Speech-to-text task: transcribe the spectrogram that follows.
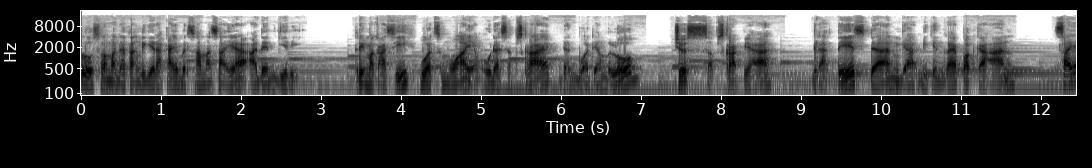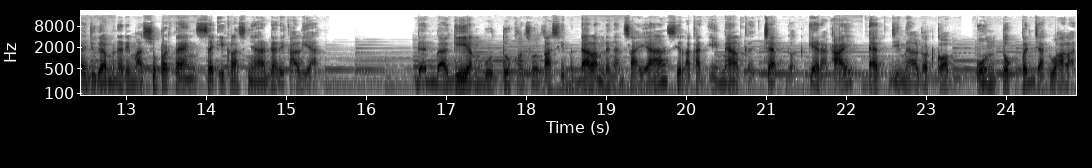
Halo, selamat datang di Gerakai bersama saya Aden Giri. Terima kasih buat semua yang udah subscribe dan buat yang belum, just subscribe ya. Gratis dan nggak bikin repot kan? Saya juga menerima super thanks seikhlasnya dari kalian. Dan bagi yang butuh konsultasi mendalam dengan saya, silakan email ke chat.gerakai@gmail.com untuk penjadwalan.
